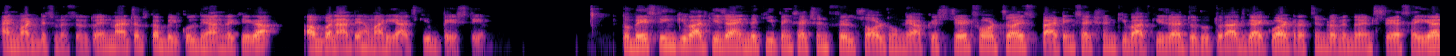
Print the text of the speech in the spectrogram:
and 1 dismissal तो इन मैचअप्स का बिल्कुल ध्यान रखिएगा अब बनाते हैं हमारी आज की बेस टीम तो बेस टीम की बात की जाए in the keeping section Phil Salt होंगे आपके स्ट्रेट फॉर चॉइस बैटिंग सेक्शन की बात की जाए तो ऋतुराज गायकवाड़ रचिन रविंद्रन श्रेयस अय्यर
